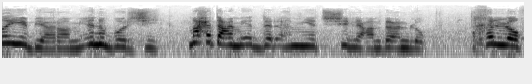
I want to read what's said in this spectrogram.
طيب يا رامي أنا بورجيك. ما حدا عم يقدر أهمية الشيء اللي عم بعمله. تخلف.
